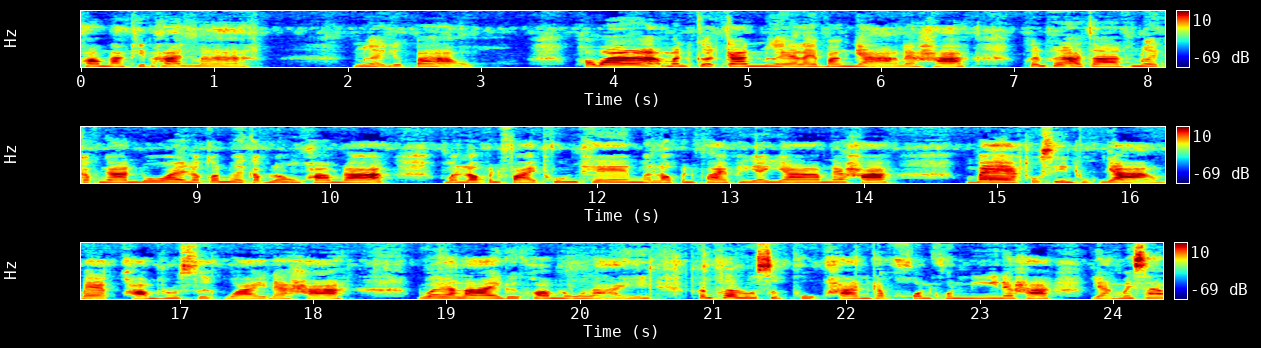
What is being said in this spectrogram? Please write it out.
ความรักที่ผ่านมา เหนื่อยหรือเปล่า เพราะว่ามันเกิดการเหนื่อยอะไรบางอย่างนะคะ เพื่อนๆอาจจะเหนื่อยกับงานด้วย แล้วก็เหนื่อยกับเรื่องของความรัก เหมือนเราเป็นฝ่ายทุ่มเท เหมือนเราเป็นฝ่ายพยายามนะคะ แบกทุกสิ่งทุกอย่างแบกความรู้สึกไว้นะคะ ด้วยอะไรด้วยความหลงไหล เพื่อนๆรู้สึกผูกพันกับคนคนนี้นะคะ อย่างไม่ทราบ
